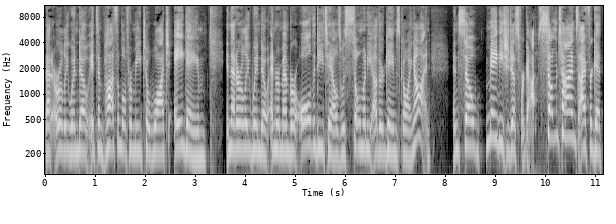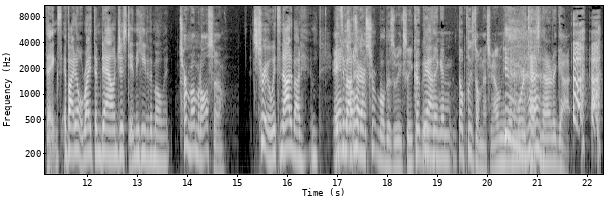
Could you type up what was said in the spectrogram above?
that early window. It's impossible for me to watch a game in that early window and remember all the details with so many other games going on. And so maybe she just forgot. Sometimes I forget things if I don't write them down just in the heat of the moment. It's her moment also. It's true. It's not about him. And it's he's about also her. got a Super Bowl this week, so he could be Yeah. thinking, "Don't please don't mention me. I don't need any more attention than I already got."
